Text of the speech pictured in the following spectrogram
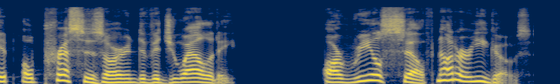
it oppresses our individuality, our real self, not our egos,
